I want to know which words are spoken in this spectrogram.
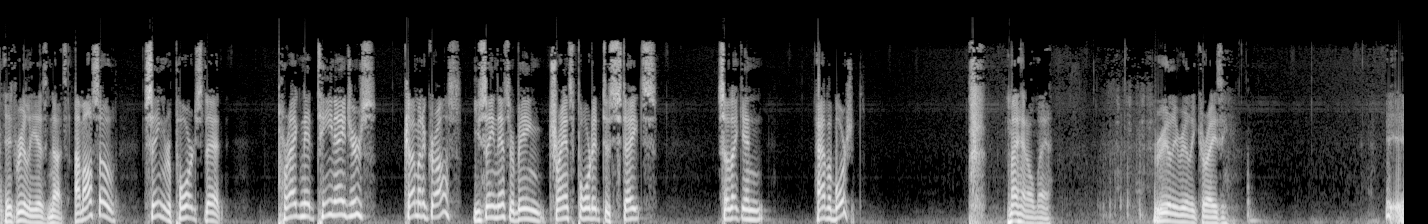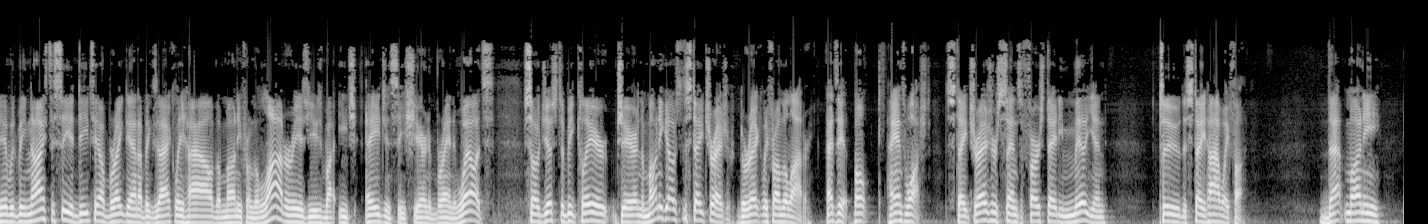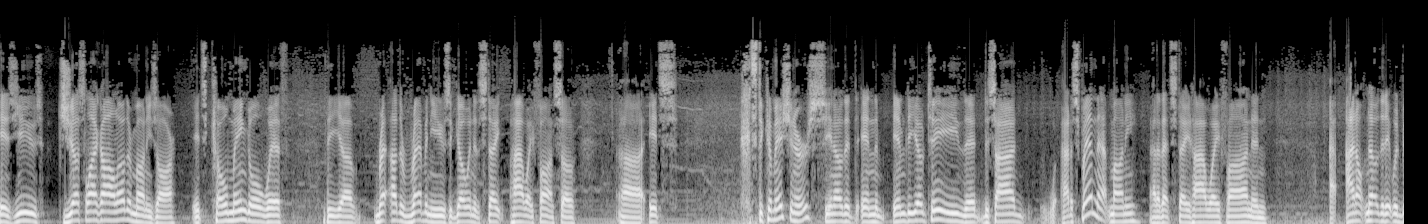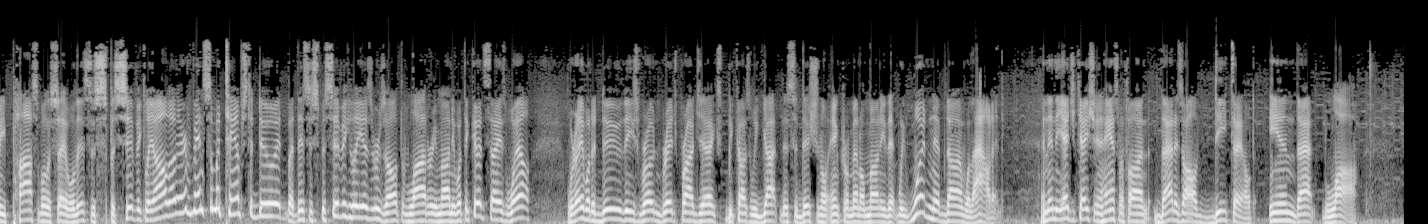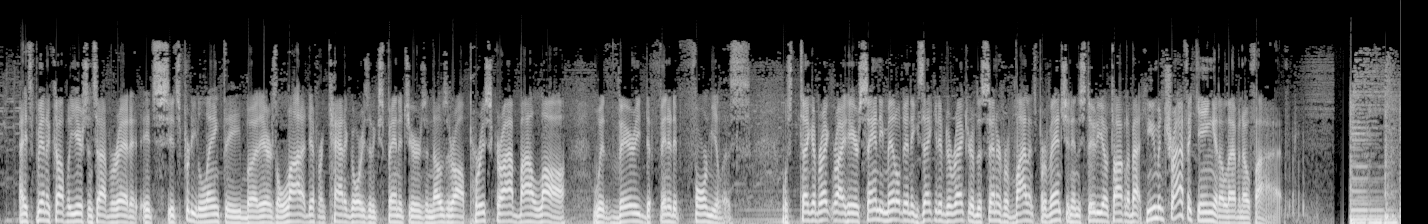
It really is nuts. I'm also seeing reports that pregnant teenagers coming across, you seen this, are being transported to states so they can have abortions. man, oh man. Really, really crazy. it would be nice to see a detailed breakdown of exactly how the money from the lottery is used by each agency, Sharon and Brandon. Well, it's so just to be clear, Sharon, the money goes to the state treasurer directly from the lottery. That's it. Boom, hands washed. State treasurer sends the first eighty million to the state highway fund. That money is used just like all other monies are. It's commingled with the uh, re- other revenues that go into the state highway fund. So uh, it's it's the commissioners, you know, that in the MDOT that decide how to spend that money out of that state highway fund. And I, don't know that it would be possible to say, well, this is specifically, although there have been some attempts to do it, but this is specifically as a result of lottery money. What they could say is, well, we're able to do these road and bridge projects because we got this additional incremental money that we wouldn't have done without it. And then the Education Enhancement Fund, that is all detailed in that law. It's been a couple of years since I've read it. It's it's pretty lengthy, but there's a lot of different categories of expenditures, and those are all prescribed by law with very definitive formulas. We'll take a break right here. Sandy Middleton, Executive Director of the Center for Violence Prevention, in the studio talking about human trafficking at 1105.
